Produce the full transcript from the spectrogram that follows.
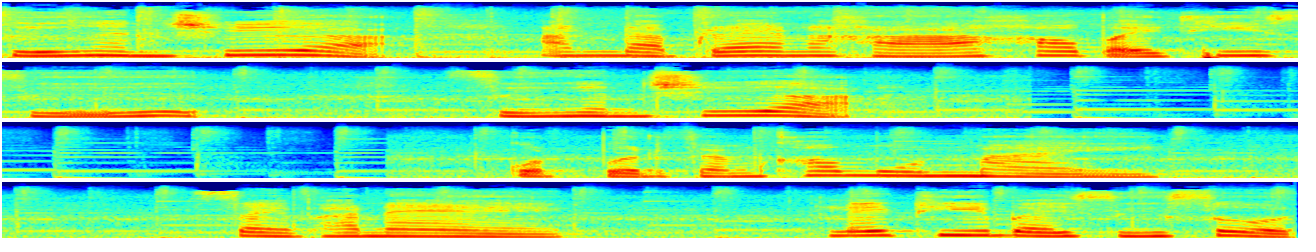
ซื้อเงินเชื่อ อันดับแรกนะคะ เข้าไปที่ซื้อ ซื้อเงินเชื่อ กดเปิดแฟ้มข้อมูลใหม่ ใส่แผนก เลขที่ใบซื้อสด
